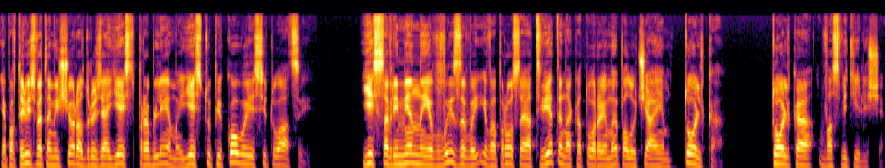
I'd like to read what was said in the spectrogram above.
Я повторюсь в этом еще раз, друзья, есть проблемы, есть тупиковые ситуации. Есть современные вызовы и вопросы, ответы на которые мы получаем только, только во святилище.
